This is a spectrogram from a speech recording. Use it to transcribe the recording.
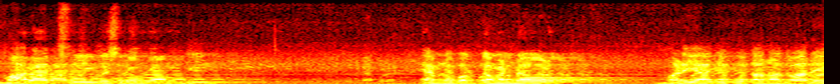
મહારાજ શ્રી વૈષ્ણવરામજી એમનું ભક્ત મંડળ મળી આજે પોતાના દ્વારે.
